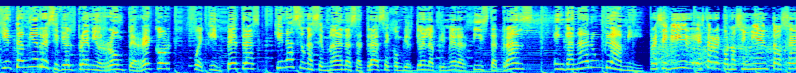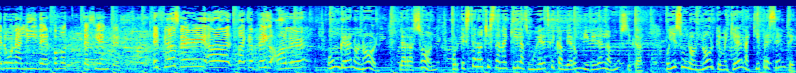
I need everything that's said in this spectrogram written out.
Quien también recibió el premio Rompe Récord fue Kim Petras, quien hace unas semanas atrás se convirtió en la primera artista trans en ganar un Grammy. Recibir este reconocimiento, ser una líder, ¿cómo te sientes? It feels very uh, like a big honor. Un gran honor. La razón, porque esta noche están aquí las mujeres que cambiaron mi vida en la música. Hoy es un honor que me quieran aquí presente.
